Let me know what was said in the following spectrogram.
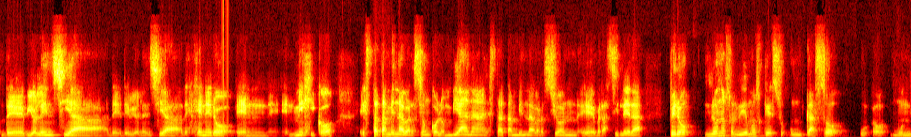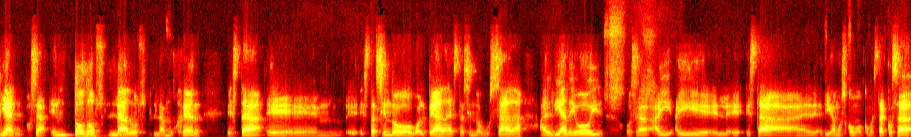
de, violencia, de, violencia de género en, México. Está también la versión colombiana, está también la versión eh, brasilera, pero no nos olvidemos que es un caso mundial. O sea, en todos lados la mujer está, em, e, está siendo golpeada, está siendo abusada. Al día de hoy, o sea, hay, hay esta, digamos, como, como esta cosa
